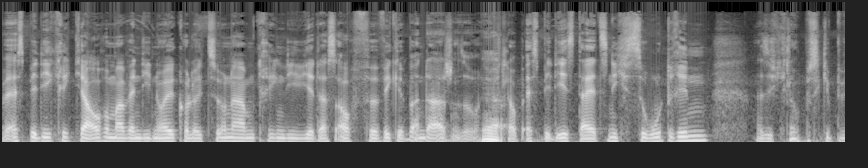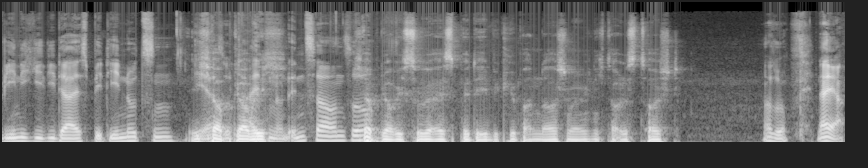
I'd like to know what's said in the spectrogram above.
SPD kriegt ja auch immer, wenn die neue Kollektion haben, kriegen die dir das auch für Wickelbandagen so. Ja. Ich glaube, SPD ist da jetzt nicht so drin. Also ich glaube, es gibt wenige, die da SPD nutzen. Ich Eher hab, so glaub Titan ich- und Insa und ich so. habe, glaube ich, sogar SPD-Wickelbandagen, wenn mich nicht alles täuscht. Also, naja,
